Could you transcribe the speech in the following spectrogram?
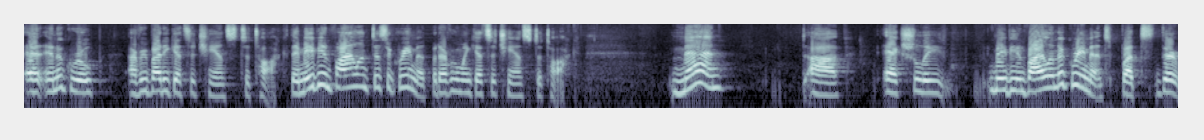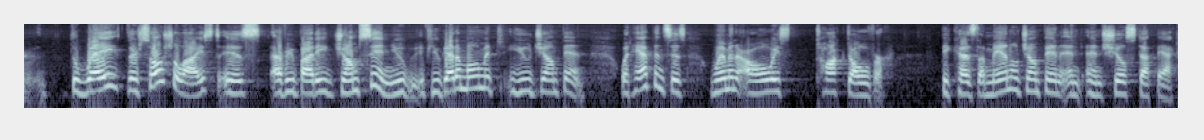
in a group, everybody gets a chance to talk. They may be in violent disagreement, but everyone gets a chance to talk. Men uh, actually maybe in violent agreement, but the way they're socialized is everybody jumps in. You, if you get a moment, you jump in. What happens is women are always talked over because a man will jump in and, and she'll step back.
